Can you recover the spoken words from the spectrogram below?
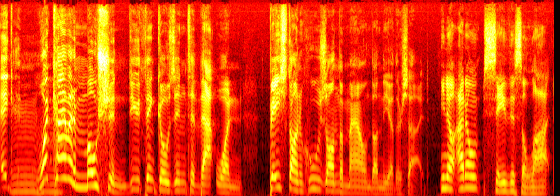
mm-hmm. What kind of an emotion do you think goes into that one based on who's on the mound on the other side? You know, I don't say this a lot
